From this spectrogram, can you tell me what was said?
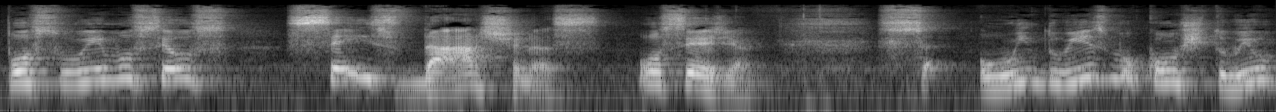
possuímos seus seis darshanas, ou seja, o hinduísmo constituiu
